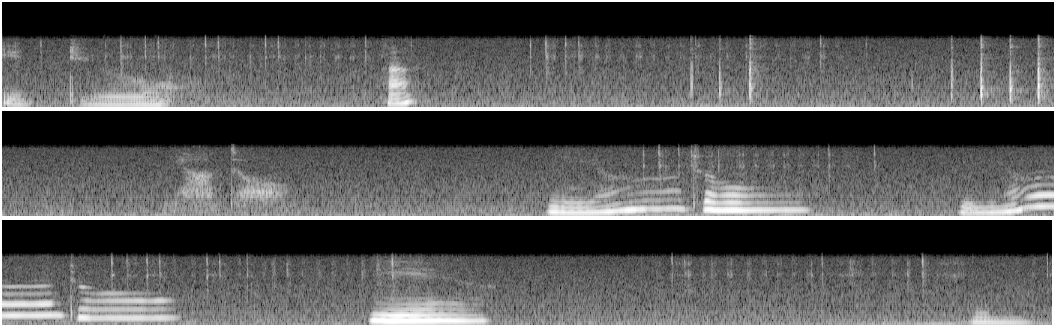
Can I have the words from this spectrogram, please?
You do? Huh? Miato. Miato. Yeah. Hmm.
